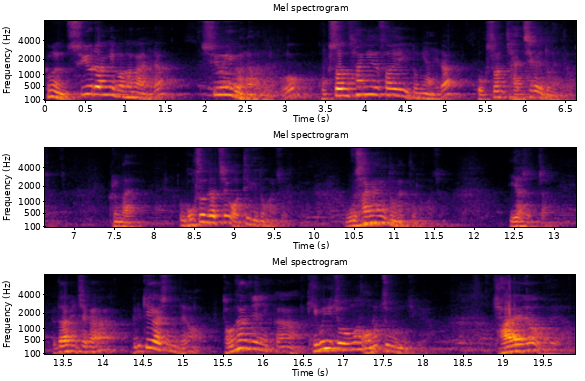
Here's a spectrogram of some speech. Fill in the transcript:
그러면 수요량의 변화가 아니라 수요의 변화가 되고 곡선 상에서의 이동이 아니라 곡선 자체가 이동했다고 하셨죠. 그런가요? 곡선 자체가 어떻게 이동하죠? 우상향 이동했다는 거죠. 이해하셨죠? 그 다음에 제가 이렇게 가시면 돼요. 정상제니까 기분이 좋으면 어느 쪽으로 움직여요? 좌예요? 우예요?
